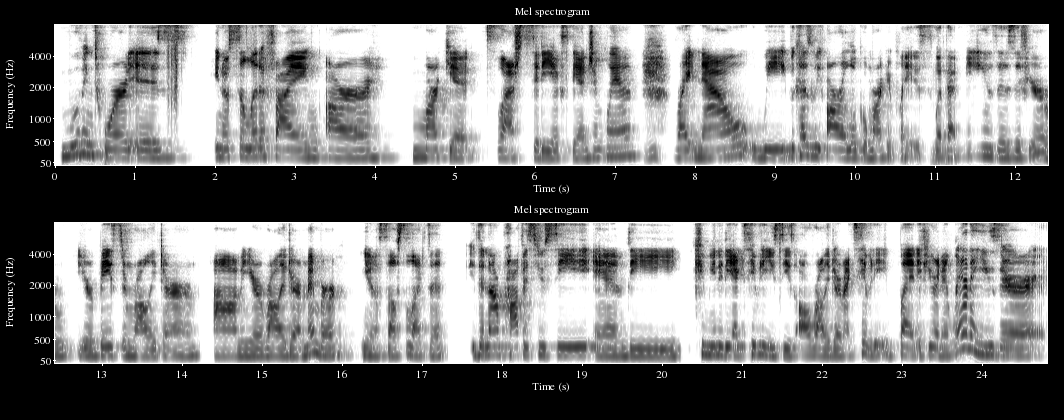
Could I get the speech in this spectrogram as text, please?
moving toward is, you know, solidifying our market slash city expansion plan. Mm. Right now, we because we are a local marketplace, mm-hmm. what that means is if you're you're based in Raleigh Durham, um, and you're a Raleigh Durham member, you know, self-selected, the nonprofits you see and the community activity you see is all Raleigh Durham activity. But if you're an Atlanta user,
